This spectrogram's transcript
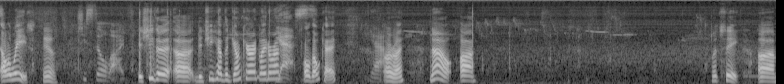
Eloise. Yeah. She's still alive. Is she the? Uh, did she have the junkyard later on? Yes. Oh, okay. Yeah. All right. Now, uh, let's see. Uh,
